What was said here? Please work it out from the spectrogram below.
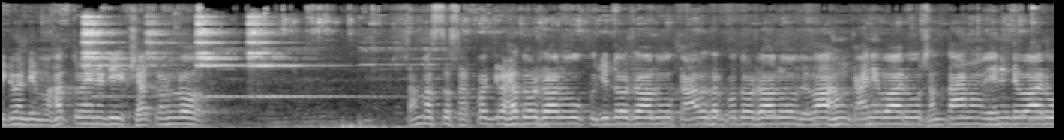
ఇటువంటి మహత్వమైనది క్షేత్రంలో సమస్త సర్పగ్రహ దోషాలు కుజి దోషాలు దోషాలు వివాహం కానివారు సంతానం లేనింటి వారు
